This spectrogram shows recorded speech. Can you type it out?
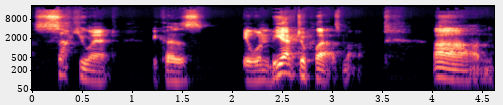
succulent because it wouldn't be ectoplasm um,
